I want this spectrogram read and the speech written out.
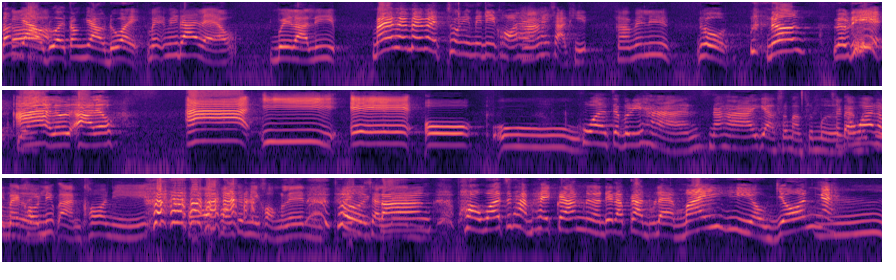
ต้องก็ยาวด้วยต้องยาวด้วย ไม่ไม่ได้แล้ว เวลารีบ ไม่ไม่ไม่ไม่ช่วงนี้ไม่ดีขอให้ฮะ ให้สาธิต หาไม่รีบ ถูกหนึ่งเร็วดิอ่าเร็วอ่าเร็ว R E A O U คว รจะบริหารนะคะ อย่างสม่ำเสมอฉันแบก็บว่าอทำไมลยเขารีบอ่านข้อนี้ เพราะว่าเขาจะมีของเล่นถูให้กดิฉันต้เล่อนงเพราะว่าจะทำให้กล้ามเนื้อได้รับการดูแลไม่เหี่ยวย่นไงอืม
